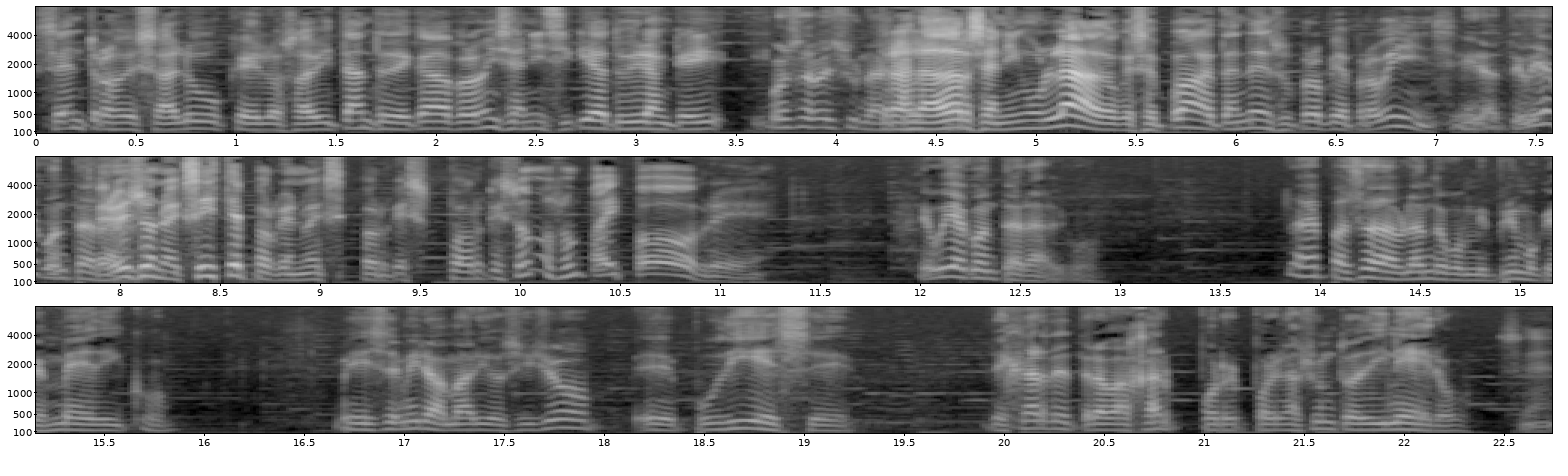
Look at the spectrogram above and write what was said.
centros de salud que los habitantes de cada provincia ni siquiera tuvieran que trasladarse a ningún lado, que se puedan atender en su propia provincia. Mira, te voy a contar Pero algo. eso no existe porque no ex- porque porque somos un país pobre. Te voy a contar algo. La vez pasada hablando con mi primo que es médico, me dice, mira Mario, si yo eh, pudiese dejar de trabajar por, por el asunto de dinero, Sí.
